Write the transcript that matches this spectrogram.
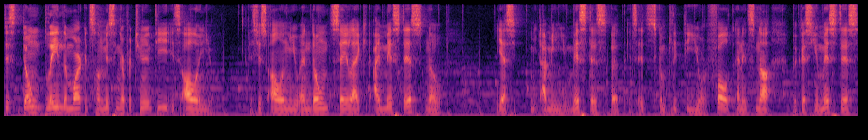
just don't blame the markets on missing opportunity. It's all on you. It's just all on you. And don't say like I missed this. No. Yes, I mean you missed this, but it's it's completely your fault, and it's not because you missed this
